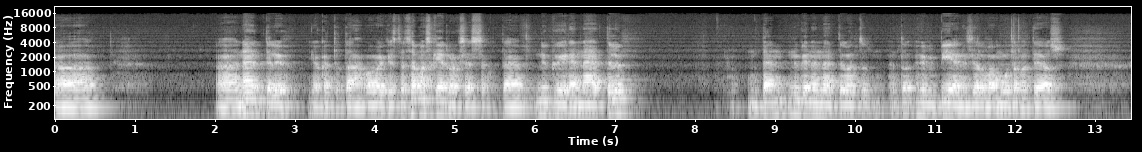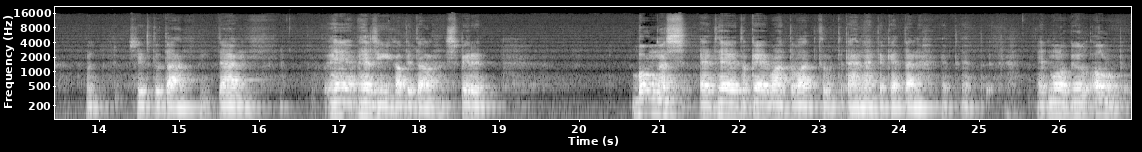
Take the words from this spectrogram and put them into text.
ää, ää, näyttely, joka tota, on oikeastaan samassa kerroksessa kuin tämä nykyinen näyttely. Tämä nykyinen näyttely on to, to, hyvin pieni, siellä on vain muutama teos. Sitten tota, tämä Helsinki Capital Spirit bongas, että hei, että okei, mahtavaa, että tulitte tähän näin tekemään tänne. Että et, et mulla on kyllä ollut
